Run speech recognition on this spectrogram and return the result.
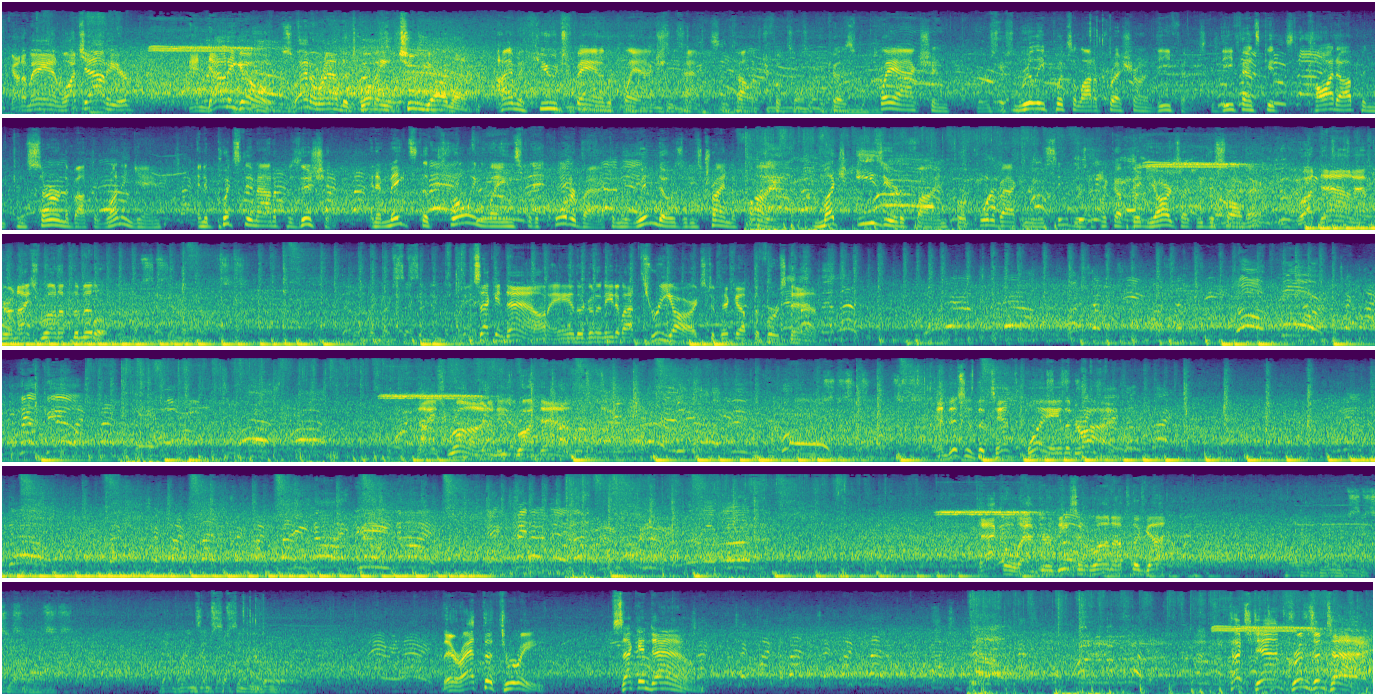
Got a man. Watch out here. And down he goes, right around the 22-yard line. I'm a huge fan of the play-action pass in college football because play-action really puts a lot of pressure on a defense. The defense gets caught up and concerned about the running game, and it puts them out of position. And it makes the throwing lanes for the quarterback and the windows that he's trying to find much easier to find for a quarterback and the receivers to pick up big yards like we just saw there. Brought down after a nice run up the middle. Second down, and they're going to need about three yards to pick up the first down. Nice run, and he's brought down. This is the 10th play of the drive. Tackled after a decent run up the gut. Call it a gain of six yards. That brings him second and goal. They're at the three. Second down. Touchdown, Crimson Tide.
